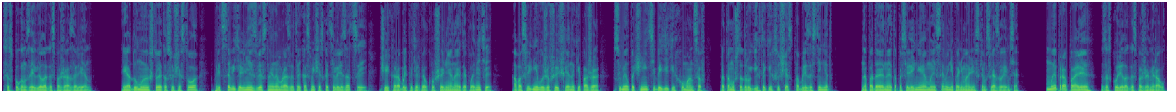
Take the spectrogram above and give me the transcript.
с испугом заявила госпожа Азалиен. Я думаю, что это существо — представитель неизвестной нам развитой космической цивилизации, чей корабль потерпел крушение на этой планете, а последний выживший член экипажа сумел подчинить себе диких хуманцев, потому что других таких существ поблизости нет. Нападая на это поселение, мы и сами не понимали, с кем связываемся. «Мы пропали», — заскулила госпожа Мирал.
